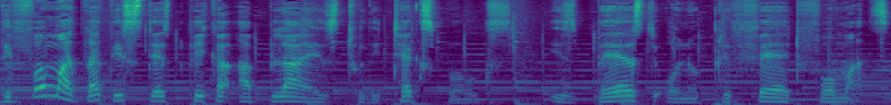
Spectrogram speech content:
the format that this text picker applies to the text box is based on your preferred formats.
